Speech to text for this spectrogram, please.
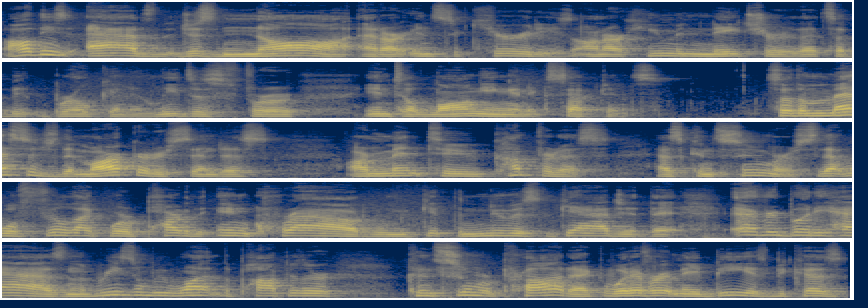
All these ads that just gnaw at our insecurities, on our human nature that's a bit broken and leads us for into longing and acceptance. So the message that marketers send us are meant to comfort us as consumers so that we'll feel like we're part of the in crowd when we get the newest gadget that everybody has. And the reason we want the popular consumer product, whatever it may be, is because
